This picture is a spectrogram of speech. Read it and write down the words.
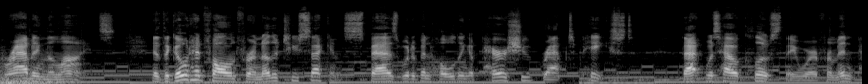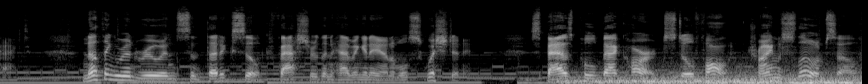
grabbing the lines. If the goat had fallen for another two seconds, Spaz would have been holding a parachute wrapped paste. That was how close they were from impact. Nothing would ruin synthetic silk faster than having an animal squished in it. Spaz pulled back hard, still falling, trying to slow himself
